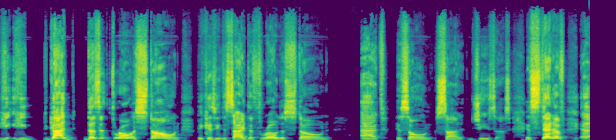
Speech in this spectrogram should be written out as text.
He he God doesn't throw a stone because he decided to throw the stone at his own son Jesus. Instead of uh,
